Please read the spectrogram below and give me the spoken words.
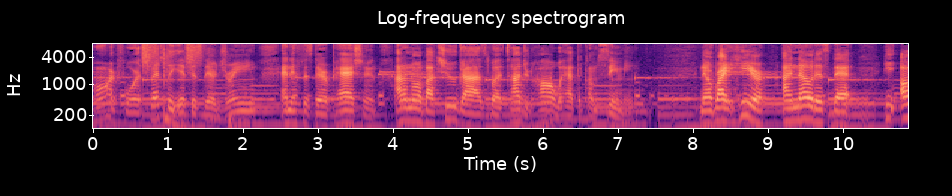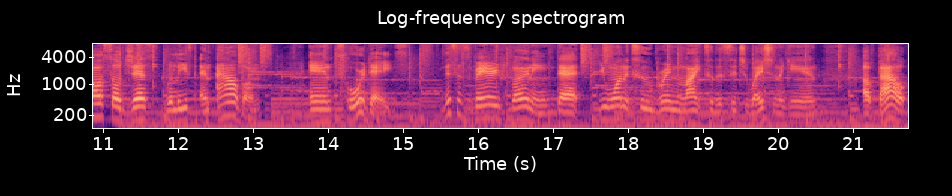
hard for, especially if it's their dream and if it's their passion? I don't know about you guys, but Todrick Hall would have to come see me. Now, right here, I noticed that he also just released an album and tour dates this is very funny that you wanted to bring light to the situation again about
